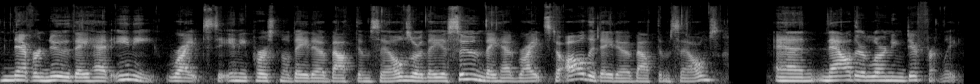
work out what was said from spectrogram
never knew they had any rights to any personal data about themselves, or they assumed they had rights to all the data about themselves. And now they're learning differently.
